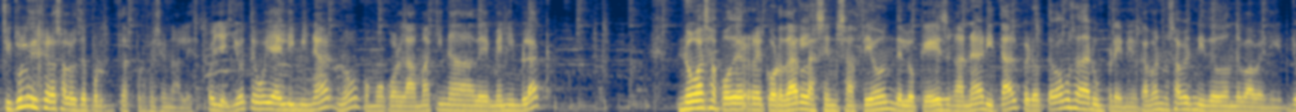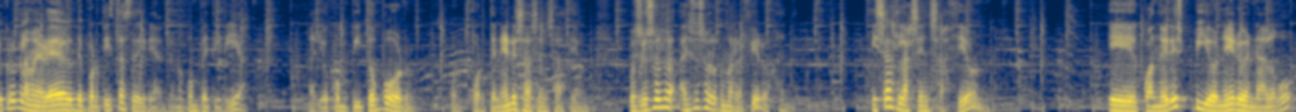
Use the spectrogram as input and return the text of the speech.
si tú le dijeras a los deportistas profesionales, oye, yo te voy a eliminar, ¿no? Como con la máquina de Men in Black, no vas a poder recordar la sensación de lo que es ganar y tal, pero te vamos a dar un premio, que además no sabes ni de dónde va a venir. Yo creo que la mayoría de deportistas te dirían, yo no competiría. O sea, yo compito por, por, tener esa sensación. Pues eso, eso es a lo que me refiero, gente. Esa es la sensación. Eh, cuando eres pionero en algo,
